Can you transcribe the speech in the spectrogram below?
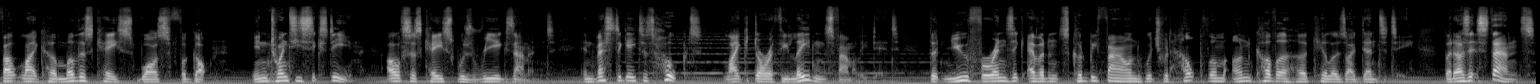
felt like her mother's case was forgotten. In 2016, Elsa's case was re examined. Investigators hoped, like Dorothy Leyden's family did, that new forensic evidence could be found which would help them uncover her killer's identity. But as it stands,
